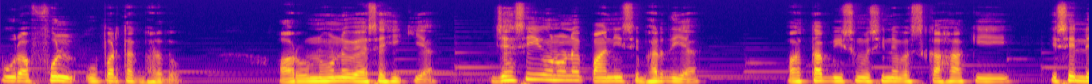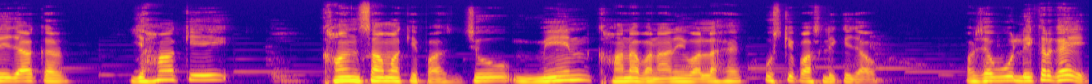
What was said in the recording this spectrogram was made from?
पूरा फुल ऊपर तक भर दो। और उन्होंने वैसे ही किया, जैसे ही उन्होंने पानी से भर दिया। और तब यीशु मसीह ने बस कहा कि इसे ले जाकर यहाँ के खानसामा के पास, जो मेन खाना बनाने वाला है, उसके पास लेके जाओ। और जब वो लेकर गए,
